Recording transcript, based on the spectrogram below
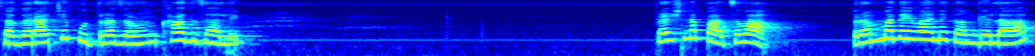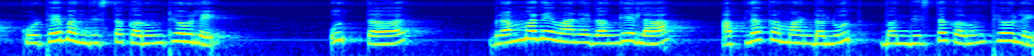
सगराचे पुत्र जळून खाक झाले. प्रश्न पाचवा. ब्रह्मदेवाने गंगेला कोठे बंदिस्त करून ठेवले? उत्तर ब्रह्मदेवाने गंगेला आपल्या कमांडलूत बंदिस्त करून ठेवले.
